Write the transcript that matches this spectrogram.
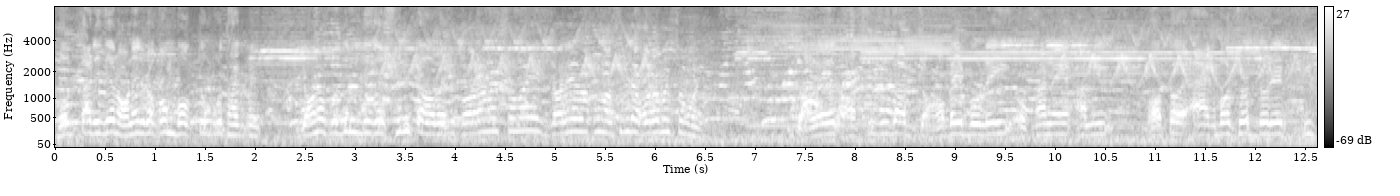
ক্ষোভকারীদের অনেক রকম বক্তব্য থাকবে জনপ্রতিনিধিদের শুনতে হবে। গরমের সময় জলের রকম অসুবিধা গরমের সময়? জলের অসুবিধা হবে বলেই ওখানে আমি গত এক বছর ধরে ডিপ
